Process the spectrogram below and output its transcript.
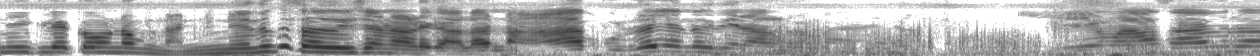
నీకు లెక్క ఉన్నాం నన్ను ఎందుకు చదివించాను అడగాల? నా బుర్ర ఎందుకు తినాలి ఏం ఆసామిరా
